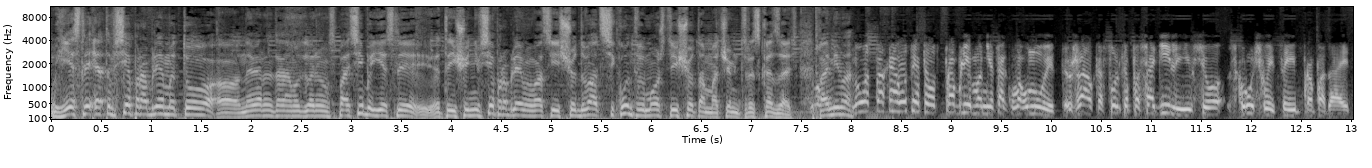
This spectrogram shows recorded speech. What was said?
если это все проблемы, то, а, наверное, тогда мы говорим спасибо. Если это еще не все проблемы, у вас еще 20 секунд, вы можете еще там о чем-нибудь рассказать. Ну, Помимо... Ну вот пока вот эта вот проблема мне так волнует. Жалко, столько посадили, и все скручивается и пропадает.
